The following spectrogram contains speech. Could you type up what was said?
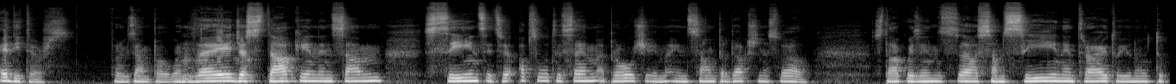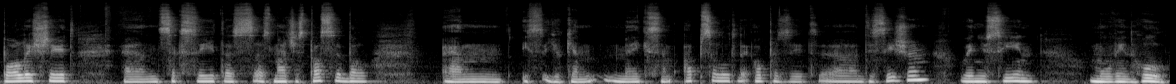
editors. For example when Mhm, they just mhm, stuck in in some scenes it's absolutely same approach in in sound production as well stuck within uh, some scene and try to you know to polish it and succeed as as much as possible. And it's, you can make some absolutely opposite uh, decision when you see in moving whole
